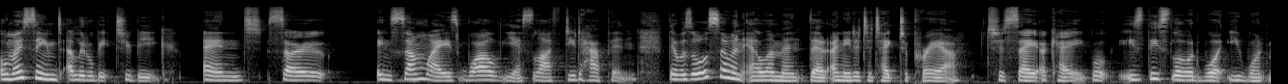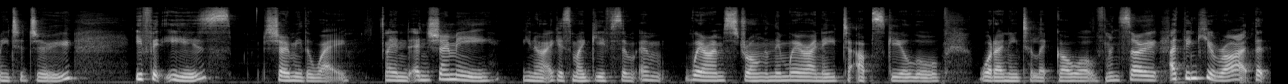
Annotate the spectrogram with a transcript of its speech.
almost seemed a little bit too big and so, in some ways, while yes, life did happen, there was also an element that I needed to take to prayer to say, okay, well, is this, Lord, what you want me to do? If it is, show me the way and, and show me, you know, I guess my gifts and, and where I'm strong and then where I need to upskill or what I need to let go of. And so I think you're right that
